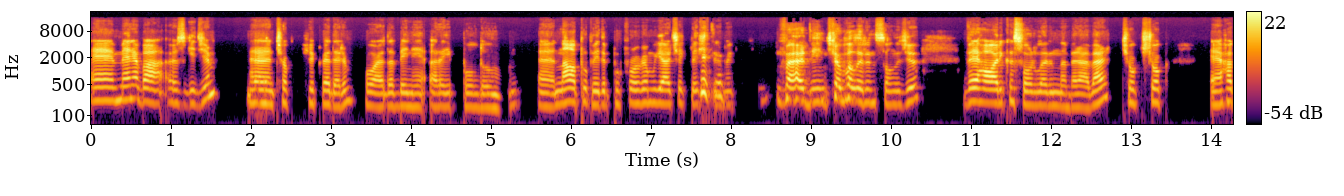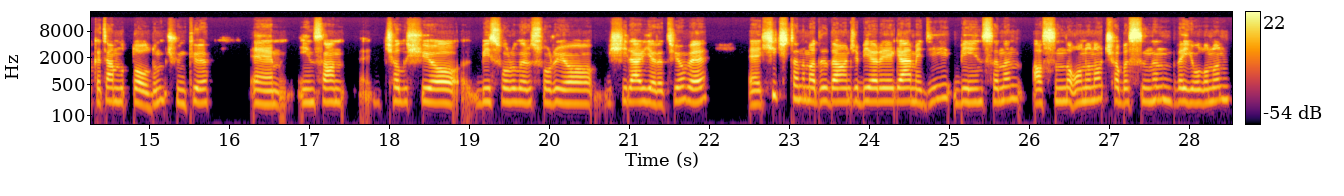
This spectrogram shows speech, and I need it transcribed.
E, merhaba Özgecim. E, Evet. çok teşekkür ederim bu arada beni arayıp bulduğun, e, ne yapıp edip bu programı gerçekleştirmek için verdiğin çabaların sonucu ve harika sorularınla beraber çok çok e, hakikaten mutlu oldum. Çünkü e, insan çalışıyor, bir soruları soruyor, bir şeyler yaratıyor ve e, hiç tanımadığı daha önce bir araya gelmediği bir insanın aslında onun o çabasının ve yolunun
